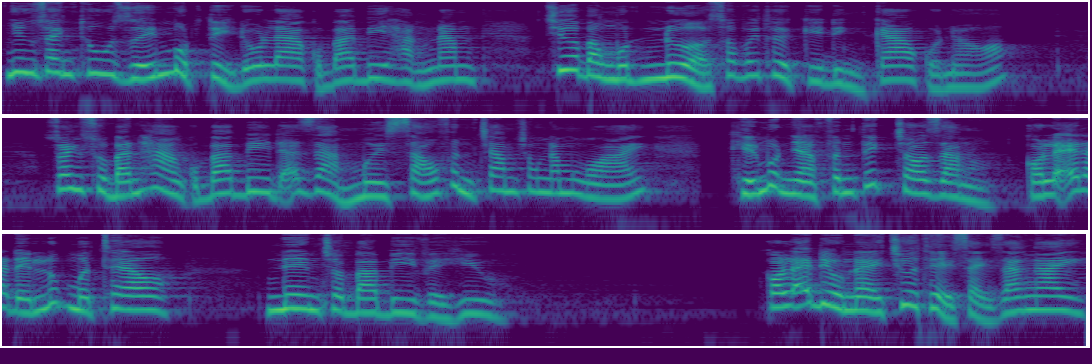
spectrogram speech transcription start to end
nhưng doanh thu dưới 1 tỷ đô la của Barbie hàng năm chưa bằng một nửa so với thời kỳ đỉnh cao của nó. Doanh số bán hàng của Barbie đã giảm 16% trong năm ngoái, khiến một nhà phân tích cho rằng có lẽ đã đến lúc Mattel nên cho Barbie về hưu. Có lẽ điều này chưa thể xảy ra ngay,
